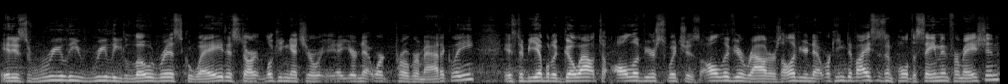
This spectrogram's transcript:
It is really, really low risk way to start looking at your, at your network programmatically, is to be able to go out to all of your switches, all of your routers, all of your networking devices and pull the same information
